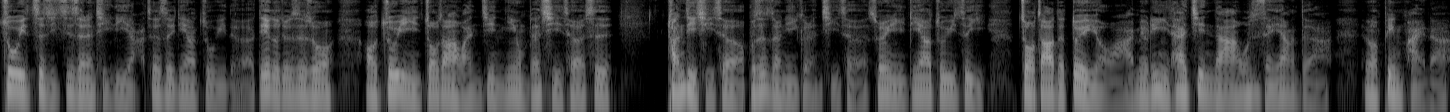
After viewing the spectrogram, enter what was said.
注意自己自身的体力啊，这个是一定要注意的。第二个就是说哦，注意你周遭的环境，因为我们在骑车是团体骑车，不是只有你一个人骑车，所以一定要注意自己周遭的队友啊，没有离你太近的啊，或是怎样的啊，有没有并排的啊，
